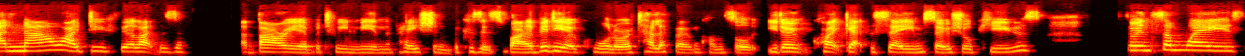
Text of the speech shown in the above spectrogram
And now I do feel like there's a, a barrier between me and the patient because it's via video call or a telephone consult. You don't quite get the same social cues. So, in some ways,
